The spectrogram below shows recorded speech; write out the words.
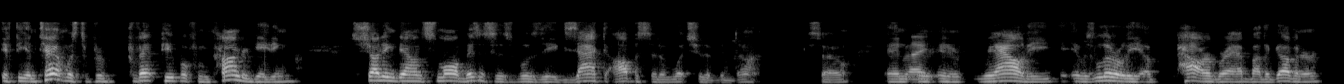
if the intent was to pre- prevent people from congregating, shutting down small businesses was the exact opposite of what should have been done. So, and right. in, in reality, it was literally a power grab by the governor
